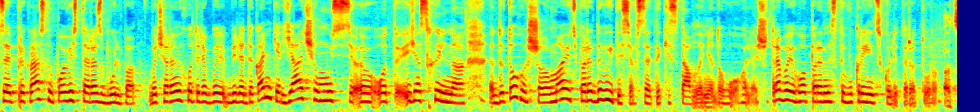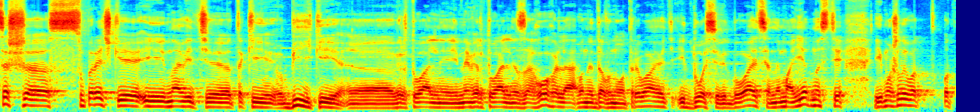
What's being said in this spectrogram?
це прекрасну повість Тарас Бульба. Вечерин хуторі біля диканьки. Я чомусь, е, от я схильна до того, що мають передивитися все-таки ставлення до Гоголя, що треба його перенести в українську літературу. А це ж е, суперечки і навіть такі бійки е, віртуальні і невіртуальні за Гоголя. Вони давно тривають і досі відбуваються. Нема єдності. І можливо, от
